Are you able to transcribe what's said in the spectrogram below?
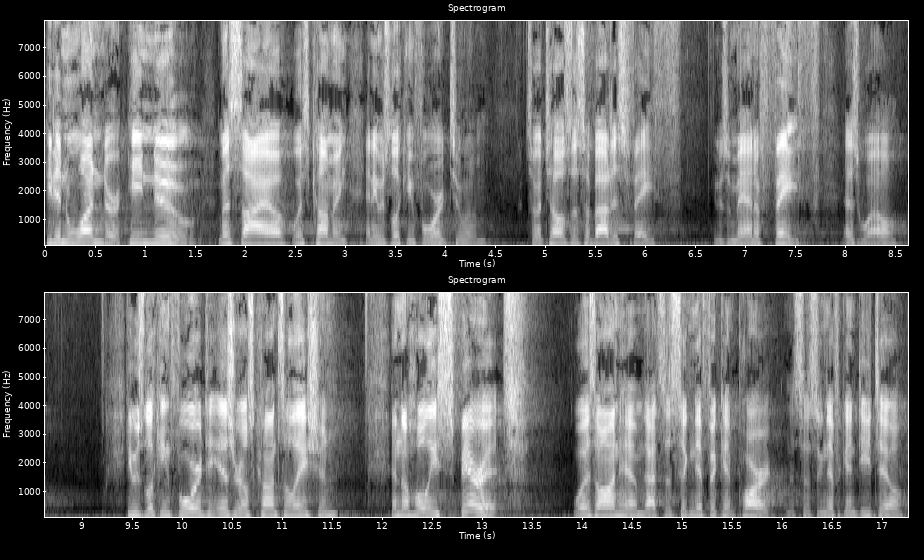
He didn't wonder. He knew Messiah was coming and he was looking forward to him. So it tells us about his faith. He was a man of faith as well. He was looking forward to Israel's consolation, and the Holy Spirit was on him. That's a significant part. That's a significant detail.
